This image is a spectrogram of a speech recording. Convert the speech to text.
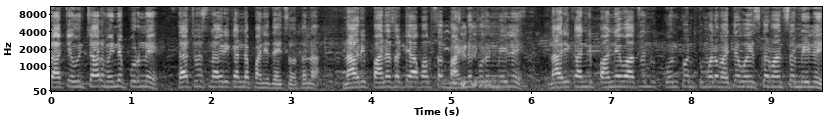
टाके होऊन चार महिने पूर्ण आहे. त्याच वेळेस नागरिकांना पाणी द्यायचं होतं ना. नागरिक पाण्यासाठी आपापसात भांडणं करून मिळले नागरिकांनी पाणी वाचून कोण कोण तुम्हाला माहिती आहे वयस्कर माणसं मिळले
